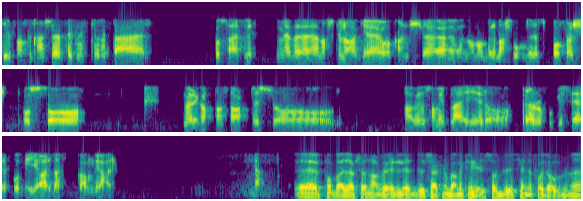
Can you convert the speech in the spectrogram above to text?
tilpasser kanskje teknikken litt der. Og sært litt med det norske laget og kanskje noen andre nasjoner på først. Og så, når regattaen starter, så tar vi det som vi pleier og prøver å fokusere på de arbeidsoppgavene vi har. Ja. Eh, på Gardasjøen har vel du seilt noen ganger tidligere, så du kjenner forholdene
